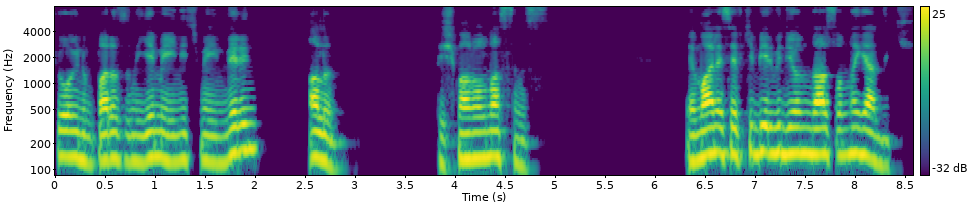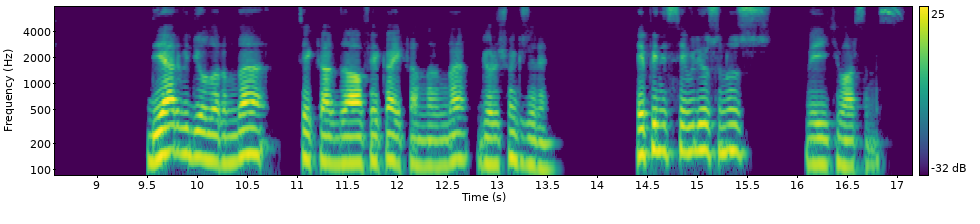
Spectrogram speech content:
Şu oyunun parasını yemeyin içmeyin verin alın. Pişman olmazsınız. Ve maalesef ki bir videonun daha sonuna geldik. Diğer videolarımda tekrar daha AFK ekranlarında görüşmek üzere. Hepiniz seviliyorsunuz ve iyi ki varsınız.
